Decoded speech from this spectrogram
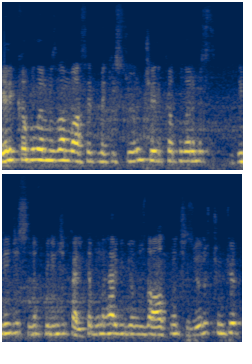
Çelik kapılarımızdan bahsetmek istiyorum. Çelik kapılarımız birinci sınıf, birinci kalite. Bunu her videomuzda altını çiziyoruz. Çünkü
